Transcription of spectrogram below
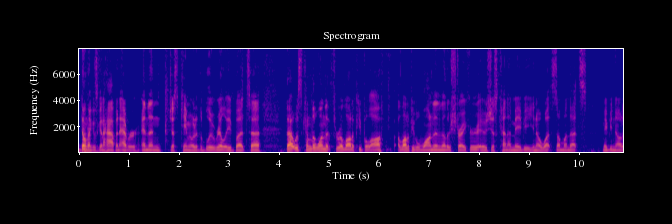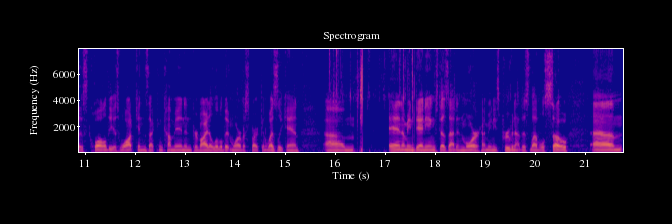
Don't think it's gonna happen ever, and then just came out of the blue really. But uh, that was kind of the one that threw a lot of people off. A lot of people wanted another striker. It was just kind of maybe you know what someone that's maybe not as quality as Watkins that can come in and provide a little bit more of a spark than Wesley can. Um, and I mean, Danny Ings does that and more. I mean, he's proven at this level. So um,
